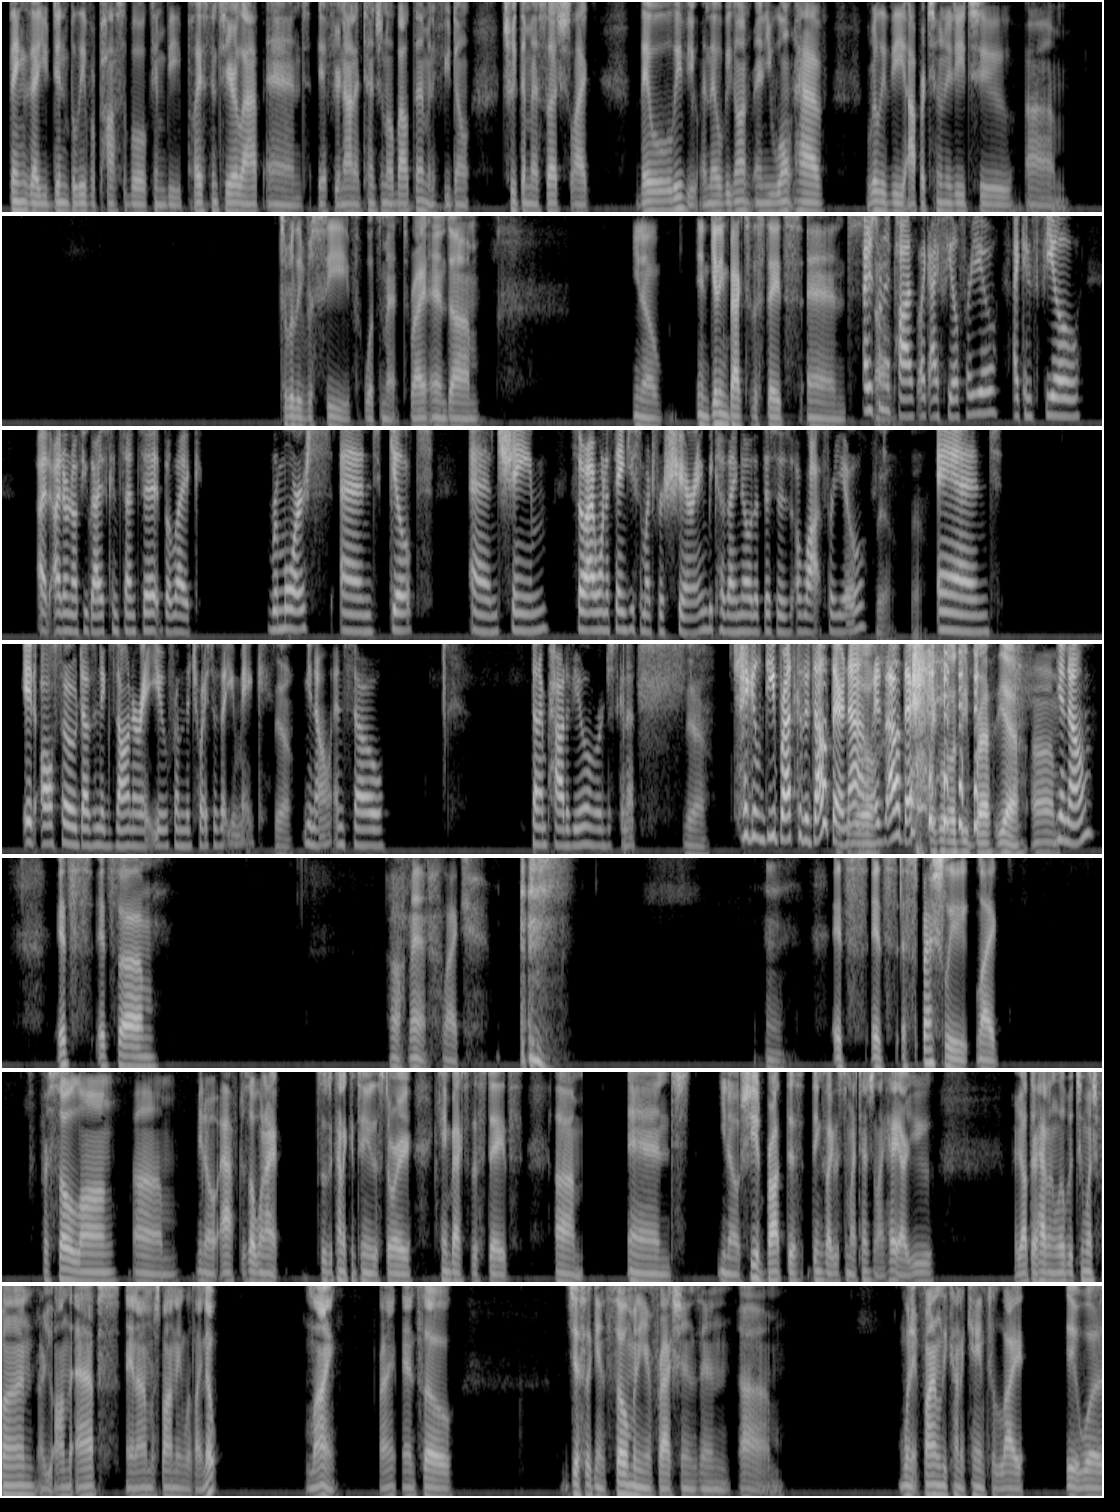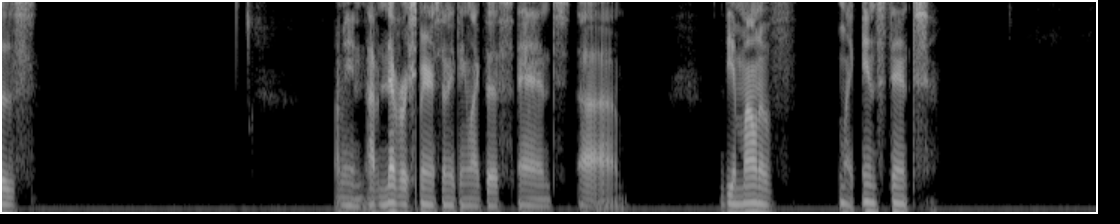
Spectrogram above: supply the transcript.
things that you didn't believe were possible can be placed into your lap and if you're not intentional about them and if you don't treat them as such like they will leave you and they will be gone and you won't have really the opportunity to um to really receive what's meant right? And um you know in getting back to the states and I just want um, to pause. Like, I feel for you. I can feel, I, I don't know if you guys can sense it, but like remorse and guilt and shame. So I want to thank you so much for sharing because I know that this is a lot for you. yeah And it also doesn't exonerate you from the choices that you make, yeah you know? And so that I'm proud of you. And we're just going to yeah take a deep breath because it's out there Take now. little- it's out there. take a little deep breath yeah um you know? it's it's um oh man like Mm. it's it's especially like for so long um you know after so when i so to kind of continue the story came back to the states um and you know she had brought this things like this to my attention like hey are you are you out there having a little bit too much fun? Are you on the apps? And i'm responding with like nope. I'm lying. Right? And so just again so many infractions and um when it finally kind of came to light it was i mean i've never experienced anything like this. And um the amount of like instant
